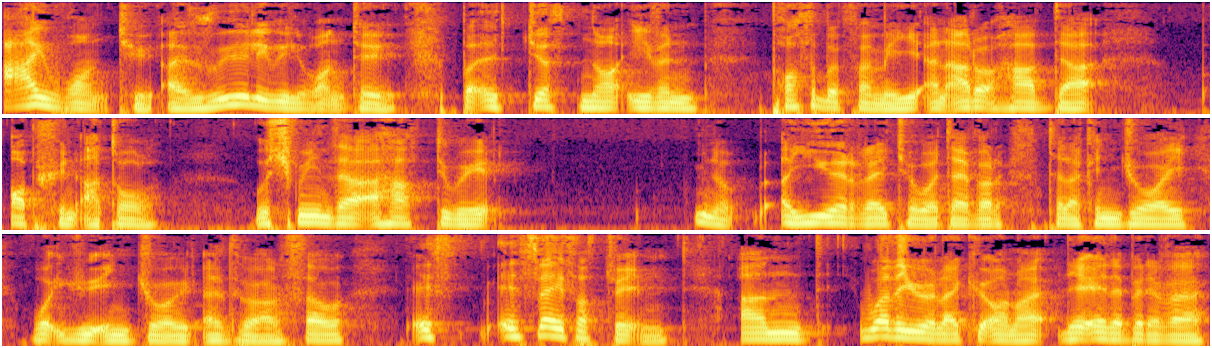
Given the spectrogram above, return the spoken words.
I want to. I really, really want to, but it's just not even possible for me, and I don't have that option at all. Which means that I have to wait, you know, a year later, or whatever, till I can enjoy what you enjoyed as well. So it's it's very frustrating, and whether you like it or not, there is a bit of a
